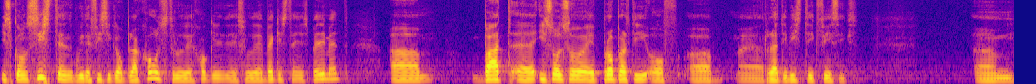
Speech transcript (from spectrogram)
is consistent with the physics of black holes through the, Hawking, through the Bekenstein experiment. Um, but uh, also a property of uh, uh, relativistic physics. Um,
